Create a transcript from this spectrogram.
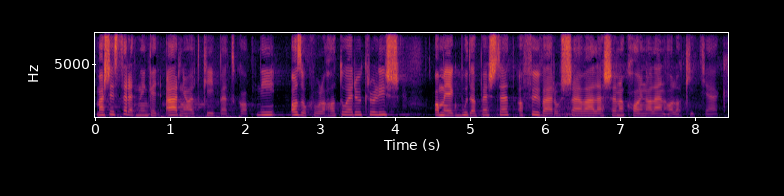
másrészt szeretnénk egy árnyalt képet kapni azokról a hatóerőkről is, amelyek Budapestet a fővárossá válásának hajnalán alakítják.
